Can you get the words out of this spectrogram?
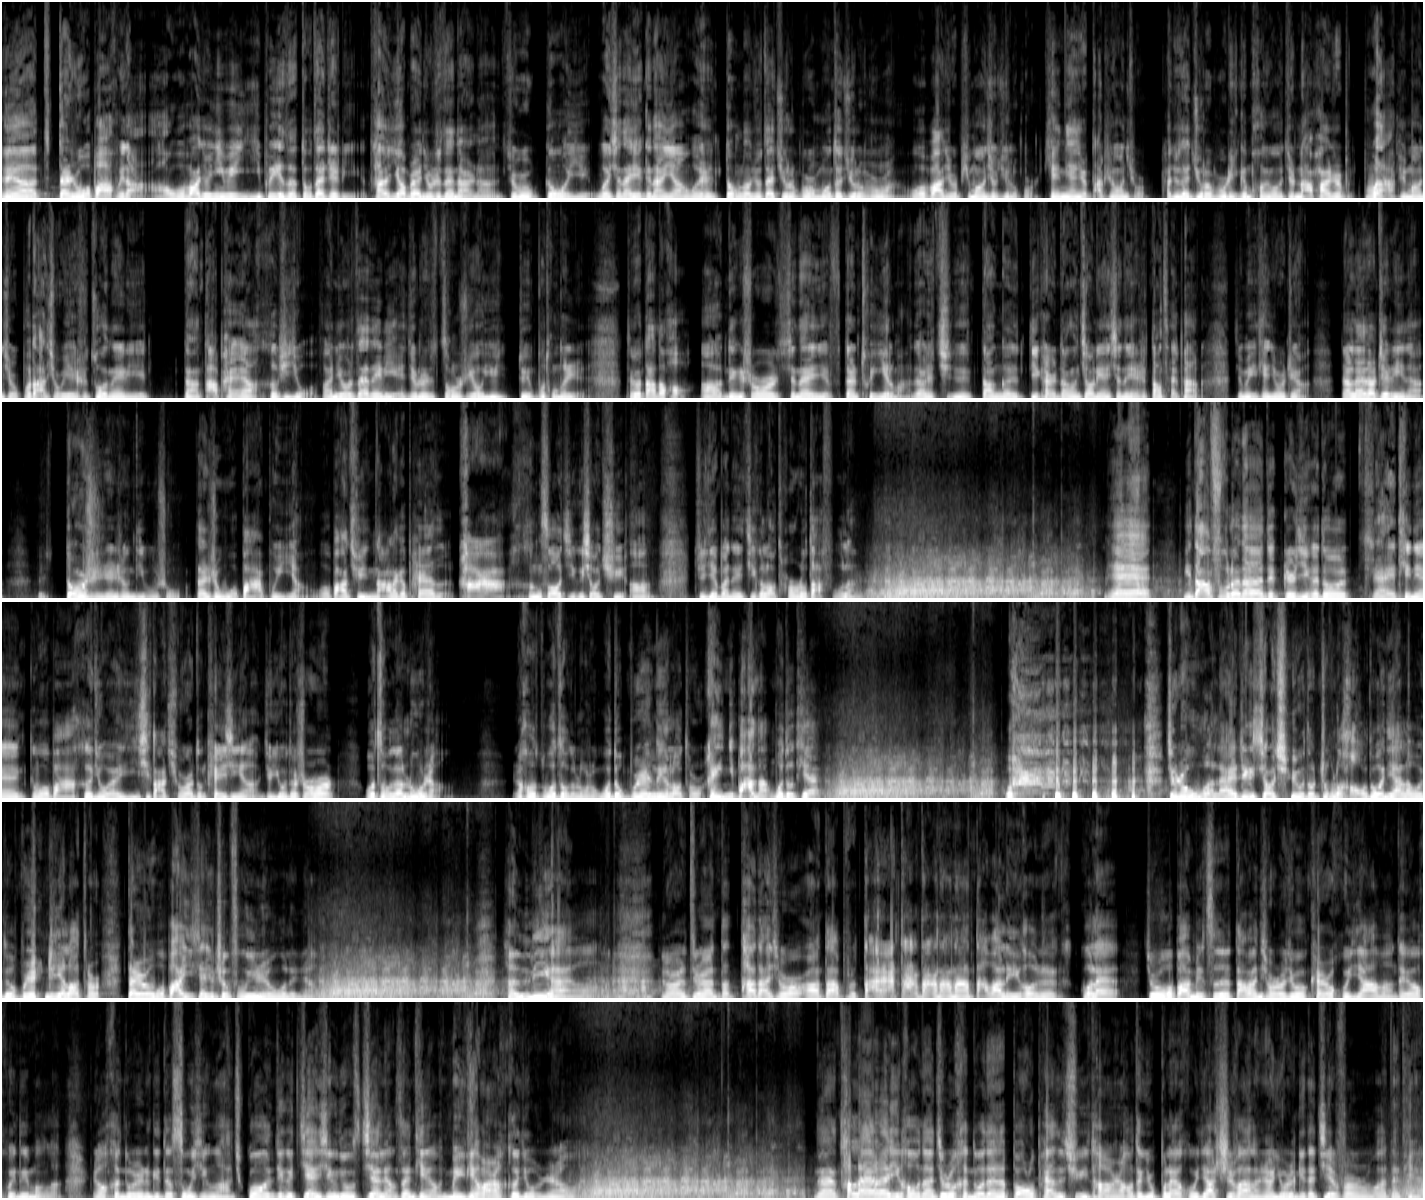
哎呀，但是我爸回答啊！我爸就因为一辈子都在这里，他要不然就是在哪儿呢？就是跟我一，我现在也跟他一样，我是动不动就在俱乐部，模特俱乐部嘛。我爸就是乒乓球俱乐部，天天就打乒乓球。他就在俱乐部里跟朋友，就哪怕是不打乒乓球、不打球，也是坐那里。啊，打牌啊，喝啤酒，反正就是在那里，就是总是有一堆不同的人。他说打得好啊，那个时候现在也，但是退役了嘛，去当个一开始当个教练，现在也是当裁判了，就每天就是这样。但来到这里呢，都是人生地不熟。但是我爸不一样，我爸去拿了个拍子，咔咔横扫几个小区啊，直接把那几个老头都打服了。哎。一打服了呢，这哥几个都哎，天天跟我爸喝酒啊，一起打球啊，都开心啊。就有的时候我走在路上，然后我走在路上，我都不认识那个老头嘿，你爸呢？我都天，我就是我来这个小区，我都住了好多年了，我都不认识这些老头但是我爸一下就成风云人物了，你知道吗？很厉害啊！然后就让他他打球啊，打不打打打打打打完了以后过来。就是我爸每次打完球了就开始回家嘛，他要回内蒙了，然后很多人给他送行啊，就光这个践行就践两三天啊，每天晚上喝酒，你知道吗？那他来了以后呢，就是很多的抱着拍子去一趟，然后他就不来回家吃饭了，然后有人给他接风，我的天！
